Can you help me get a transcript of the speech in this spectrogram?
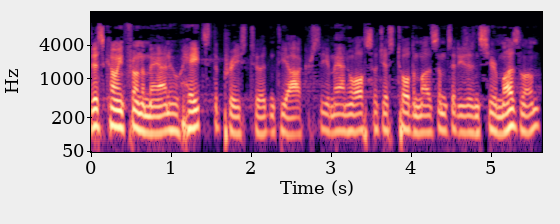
This coming from the man who hates the priesthood and theocracy, a man who also just told the Muslims that he's a sincere Muslim,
